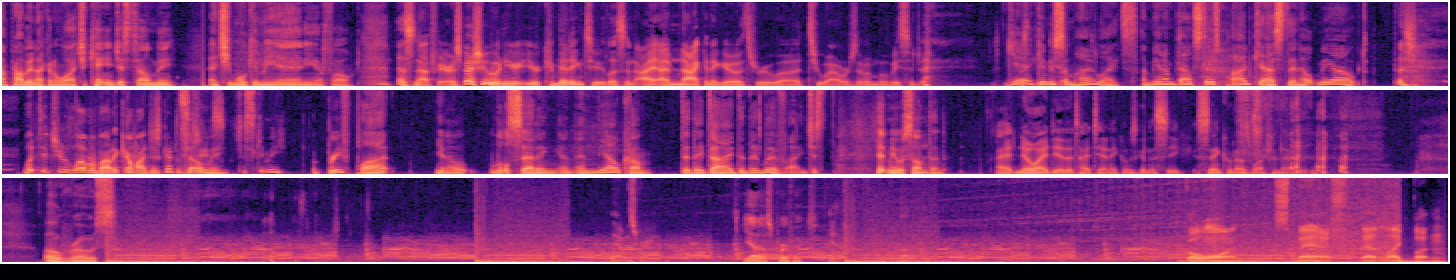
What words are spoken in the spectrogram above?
I'm probably not going to watch it. Can't you just tell me? And she won't give me any info. That's not fair, especially when you're, you're committing to. Listen, I, I'm not going to go through uh, two hours of a movie. So yeah, give me some highlights. I mean, I'm downstairs podcasting. Help me out. what did you love about it? Come on, just get to tell me. Just give me a brief plot. You know, a little setting and, and the outcome. Did they die? Did they live? I just hit me with something. I had no idea the Titanic was going to sink when I was watching that movie. Oh, Rose. That was great. Yeah, that was perfect. Yeah. Love it. Go on, smash that like button.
